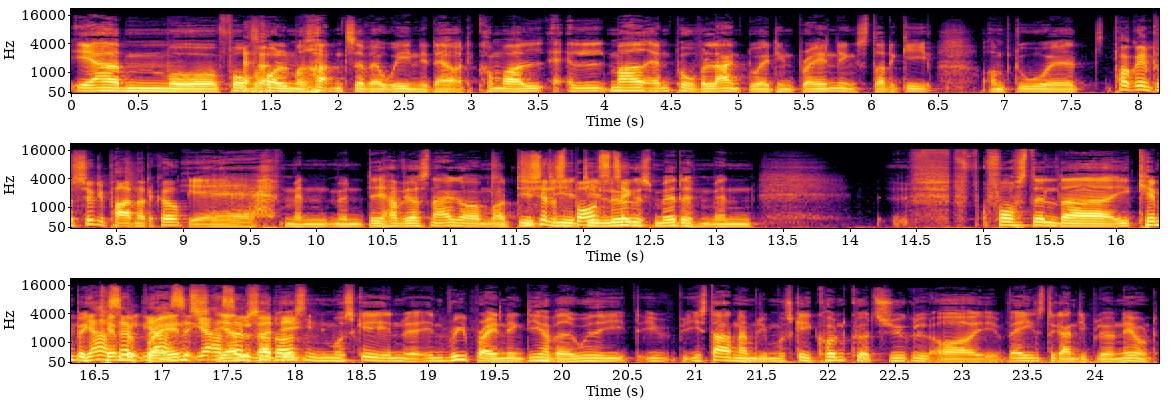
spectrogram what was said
Jeg må forbeholde altså, mig retten til at være uenig der, og det kommer meget an på, hvor langt du er i din branding-strategi. Om du, øh... Prøv at gå ind på cykelpartner.dk. Ja, yeah, men, men det har vi også snakket om, og de, de, de, de lykkes med det, men forestil dig et kæmpe, kæmpe selv, brand, jeg har, jeg har jamen, så er der også en, måske en, en rebranding, de har været ude i. I, I starten har de måske kun kørt cykel, og hver eneste gang de bliver nævnt,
